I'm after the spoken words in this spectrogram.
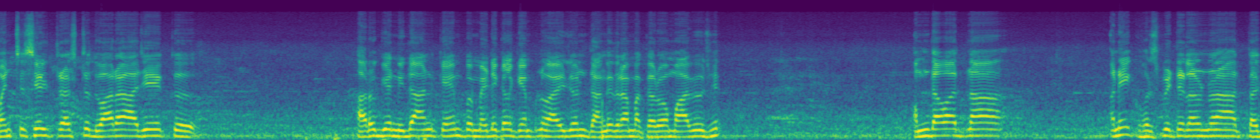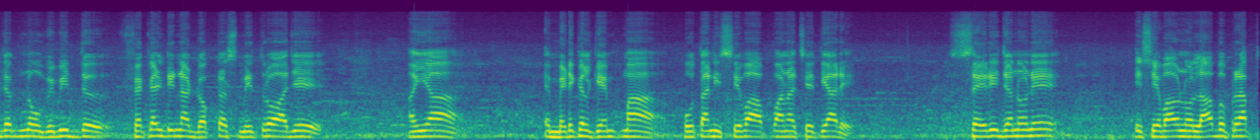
પંચશીલ ટ્રસ્ટ દ્વારા આજે એક આરોગ્ય નિદાન કેમ્પ, મેડિકલ કેમ્પનું આયોજન ધાંગધ્રામાં કરવામાં આવ્યું છે. અમદાવાદના અનેક હોસ્પિટલોના તજજ્ઞો, વિવિધ ફેકલ્ટીના ડૉક્ટર્સ, મિત્રો આજે અહીંયા એ મેડિકલ કેમ્પમાં પોતાની સેવા આપવાના છે ત્યારે શહેરીજનોને એ સેવાઓનો લાભ પ્રાપ્ત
